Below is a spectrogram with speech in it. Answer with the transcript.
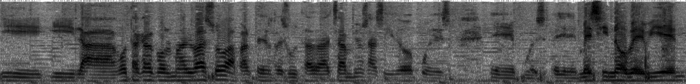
y, la gota que colma el vaso, aparte del resultado de la Champions, ha sido pues, eh, pues eh, Messi no ve bien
